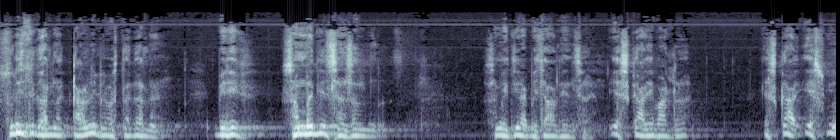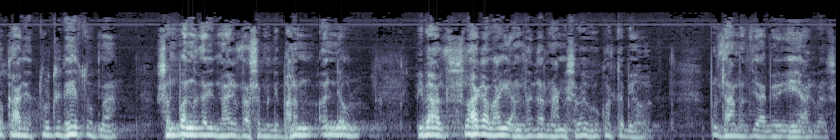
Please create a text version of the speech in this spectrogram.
सुनिश्चित गर्न कानुनी व्यवस्था गर्न विधेयक सम्बन्धित संसद समितिमा विचार दिन्छ। यस कार्यबाट यसका यसको कार्य त्रुटिरहित रूपमा सम्पन्न गरी नागरिकता सम्बन्धी भ्रम अन्य विवाद लागि अन्त गर्न हामी सबैको कर्तव्य हो। प्रधानमन्त्रीलाई मेरो यही आग्रह छ।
